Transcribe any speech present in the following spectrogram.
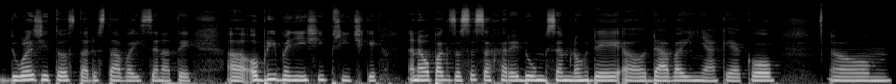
důležitost a dostávají se na ty oblíbenější příčky a naopak zase sacharidům se mnohdy dávají nějaké jako um,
